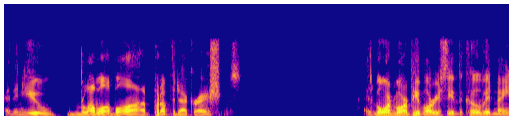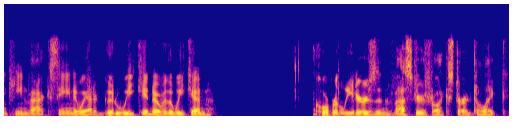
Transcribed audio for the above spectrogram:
and then you blah blah blah put up the decorations. As more and more people receive the COVID 19 vaccine, and we had a good weekend over the weekend, corporate leaders, investors are like starting to like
